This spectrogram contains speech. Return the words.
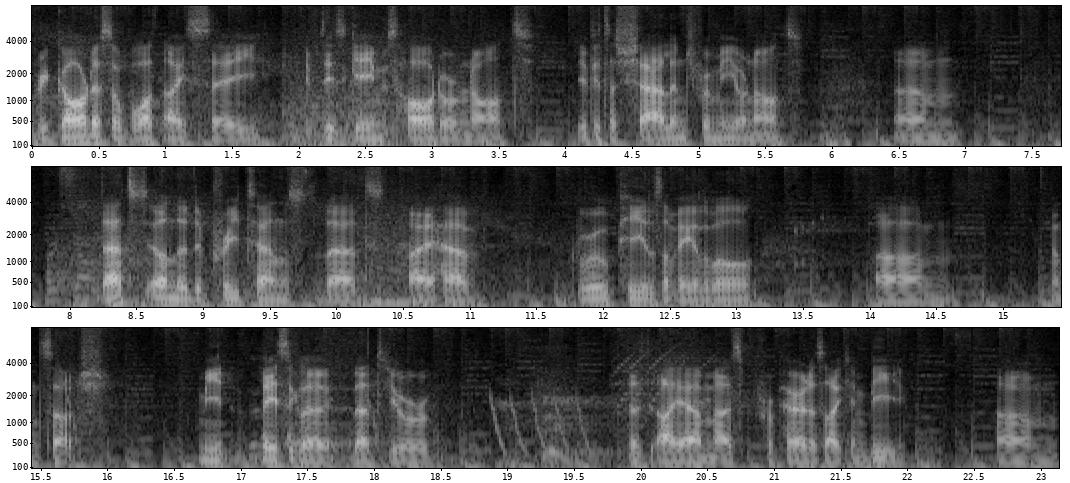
regardless of what I say, if this game is hard or not, if it's a challenge for me or not, um, that's under the pretense that I have group heals available um, and such. Me, basically, that you're that I am as prepared as I can be. Um,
